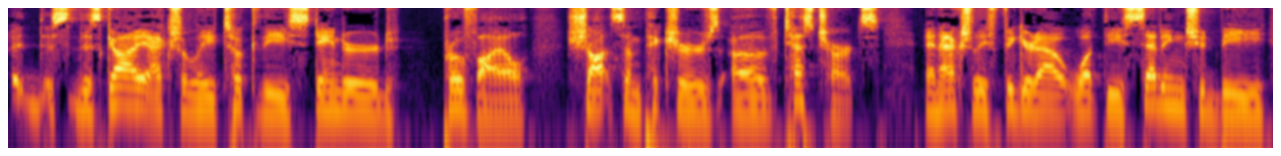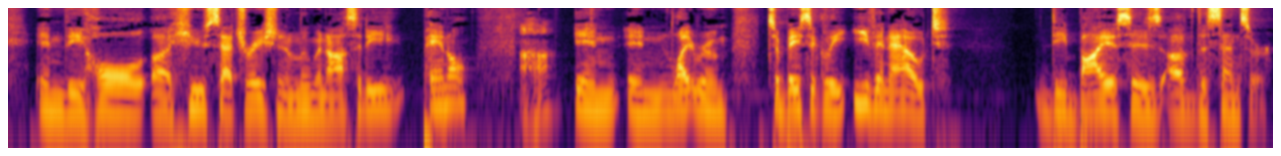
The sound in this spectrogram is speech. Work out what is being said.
this this guy actually took the standard profile, shot some pictures of test charts, and actually figured out what the setting should be in the whole uh, hue, saturation, and luminosity panel Uh-huh. in in Lightroom to basically even out the biases of the sensor.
